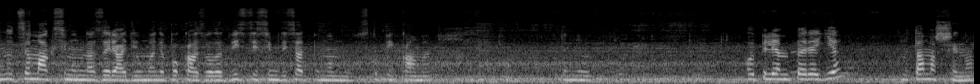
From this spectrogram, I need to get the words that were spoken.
ну це максимум на заряді у мене показувало, 270, по-моєму, з копійками. Тому Opel Ampera є, крута машина.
